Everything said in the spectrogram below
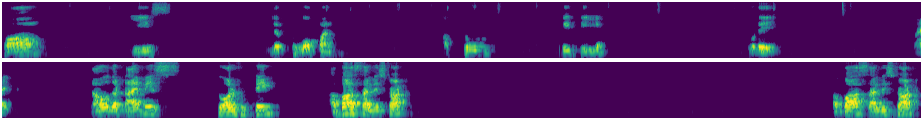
form is left open up to 3 pm today. Right. Now the time is 12:15 abbas shall we start? Abbas shall we start?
